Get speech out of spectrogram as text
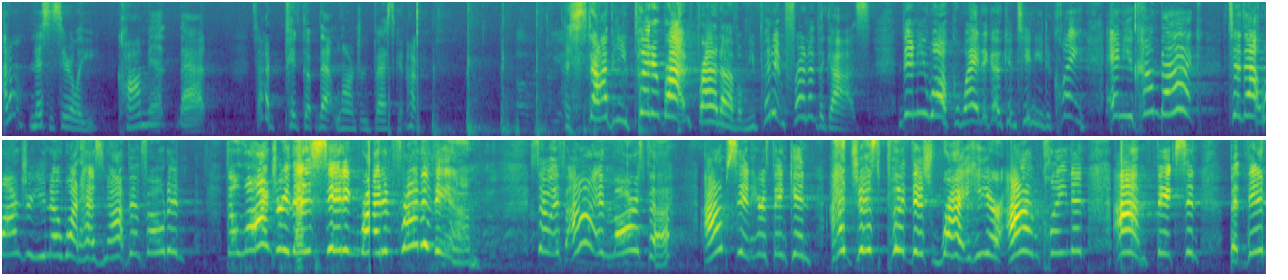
I don't necessarily comment that. So I'd pick up that laundry basket and I'd oh, stop and you put it right in front of them. You put it in front of the guys. Then you walk away to go continue to clean, and you come back to that laundry. You know what has not been folded? The laundry that is sitting right in front of them. So if I am Martha, I'm sitting here thinking, I just put this right here. I'm cleaning, I'm fixing. But then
